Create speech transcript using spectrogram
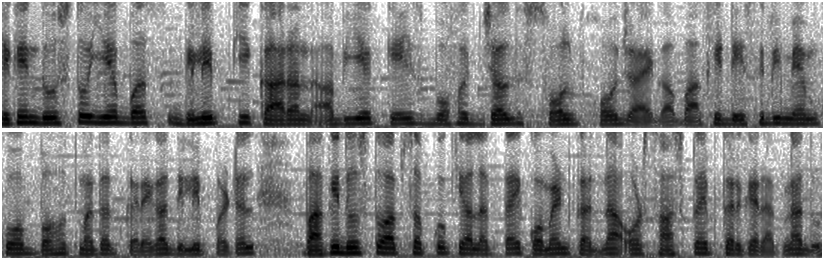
लेकिन दोस्तों ये बस दिलीप की कारण, अब ये केस बहुत जल्द सॉल्व हो जाएगा। बाकी डीसीपी मैम को अब बहुत मदद करेगा दिलीप पटेल। बाकी दोस्तों आप सबको क्या लगता है कॉमेंट करना और सब्सक्राइब करके रखना दोस्तों।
